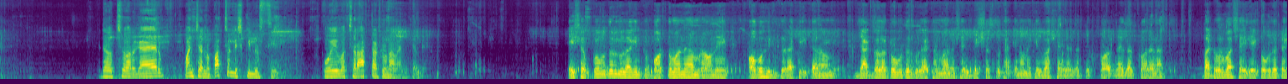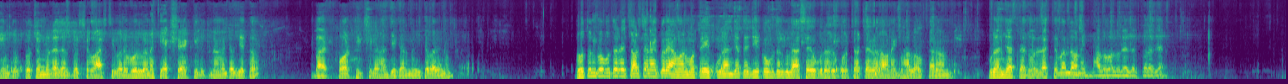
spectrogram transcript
এটা হচ্ছে ওর গায়ের পঞ্চান্ন পাঁচচল্লিশ কিলোর সিল। ওই বছর আটটা টুর্নামেন্ট খেলে। এইসব কবুতরগুলা কিন্তু বর্তমানে আমরা অনেক অবহেলিত রাখি, কারণ জাগগলা কবুতরগুলো এখন মানুষের বিশ্বস্ত থাকে না, অনেকের বাসায় রেজাল্ট রেজাল্ট করে না। বাট ওর বাসায় যে কবুতরটা কিন্তু প্রচণ্ড রেজাল্ট করছে, ও আসতে পারে বলল নাকি একশো এক কিলো টুর্নামেন্টও যেত বাট পর ঠিক ছিল না, যে কারণে দিতে পারেনি। নতুন কবুতরের চর্চা না করে আমার মতে এই পুরান জাতের যে কবুতরগুলো আছে, ওগুলোর উপর চর্চা করা অনেক ভালো, কারণ পুরান জাতটা ধরে রাখতে পারলে অনেক ভালো ভালো রেজাল্ট করা যায়।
